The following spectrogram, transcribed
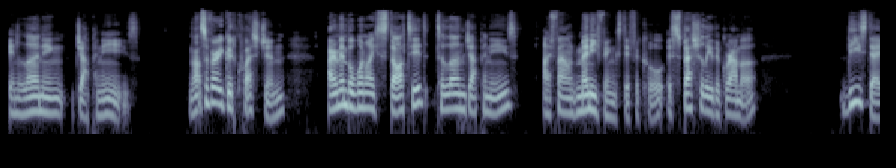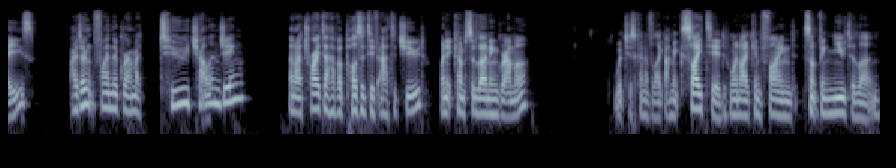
in learning Japanese? And that's a very good question. I remember when I started to learn Japanese, I found many things difficult, especially the grammar. These days, I don't find the grammar too challenging, and I try to have a positive attitude when it comes to learning grammar, which is kind of like I'm excited when I can find something new to learn.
